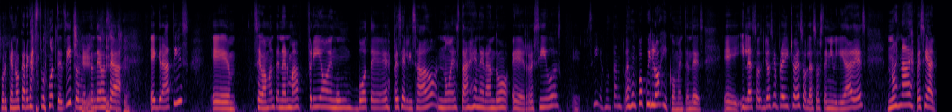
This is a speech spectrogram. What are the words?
¿Por qué no cargas tu botecito? ¿Me entendés? O sí, sea, sí. es gratis. eh, se va a mantener más frío en un bote especializado. No está generando eh, residuos. eh, sí, es un, tanto- es un poco ilógico, ¿me entendés? Eh, y la so- yo siempre he dicho eso, la sostenibilidad es, no es nada especial,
